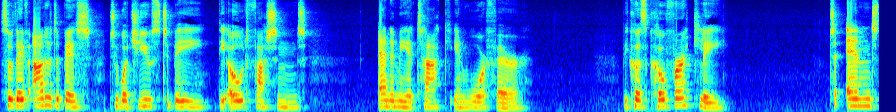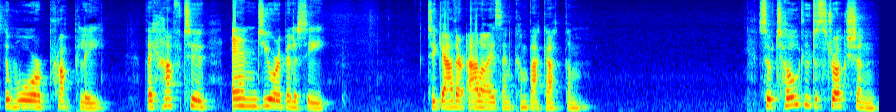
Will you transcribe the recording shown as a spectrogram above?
So they've added a bit to what used to be the old fashioned enemy attack in warfare. Because covertly, to end the war properly, they have to end your ability to gather allies and come back at them. So, total destruction.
